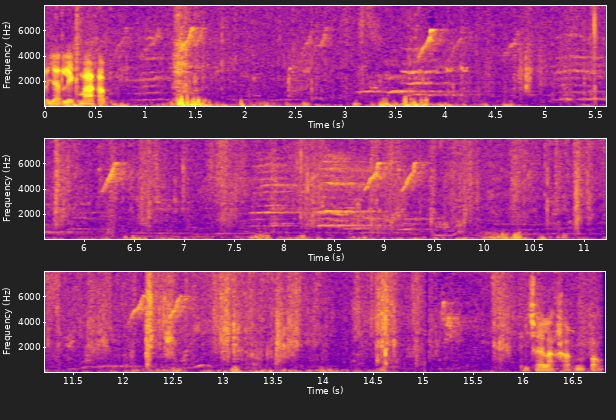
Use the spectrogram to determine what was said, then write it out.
ประหยัดเหล็กมากครับ ใช่หลับคาปิงปอง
